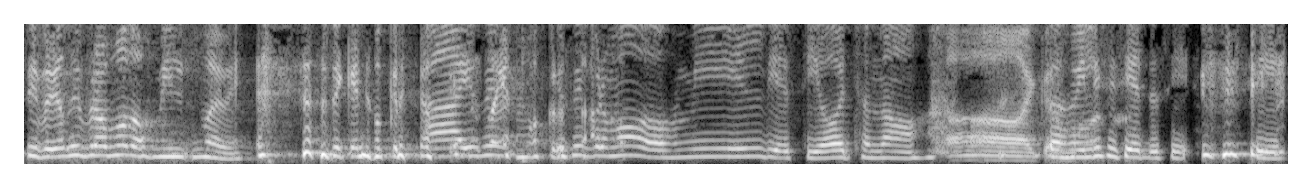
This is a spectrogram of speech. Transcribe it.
sí, pero yo soy promo 2009, así que no creo Ay, que yo soy promo 2018, no. Ay, qué 2017, sí. sí.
